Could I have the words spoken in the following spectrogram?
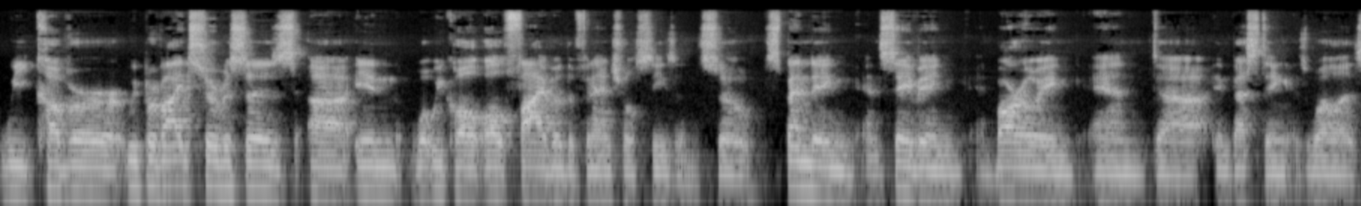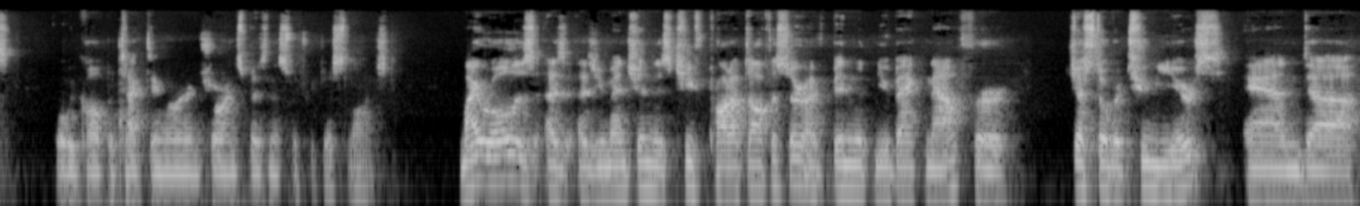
we cover, we provide services uh, in what we call all five of the financial seasons. So spending and saving and borrowing and uh, investing, as well as what we call protecting our insurance business, which we just launched. My role is, as, as you mentioned, is chief product officer. I've been with Nubank now for just over two years, and uh,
